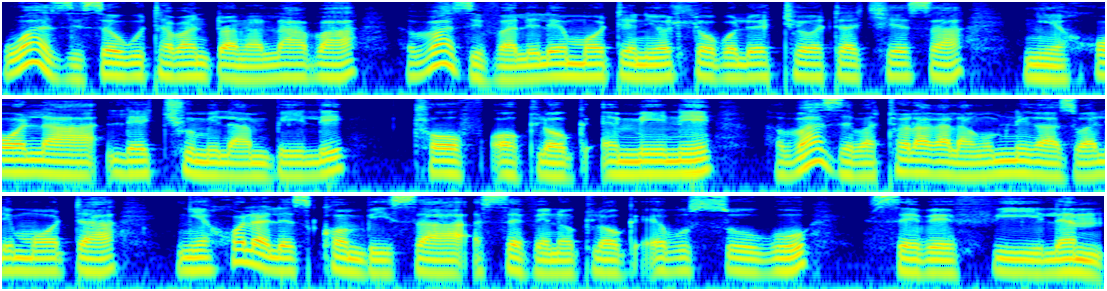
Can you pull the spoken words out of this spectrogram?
wazise ukuthi abantwana laba bazivalele emoteni yohlobo lwe-toyota chesa ngehola lechumi lambili 12 o'clock emini. Baze batholakala ngumnikazi walimota ngehola lesikhombisa 7 o'clock ebusuku sebefile.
